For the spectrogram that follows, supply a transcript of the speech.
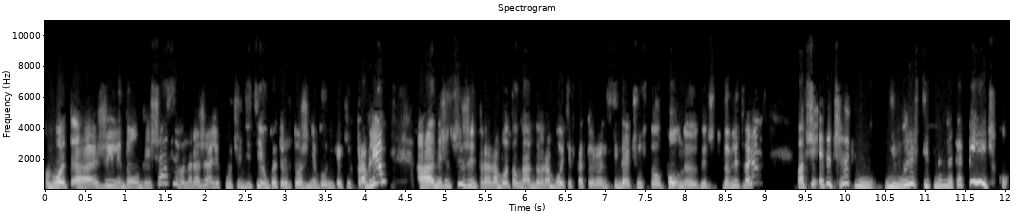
вот, э, жили долго и счастливо, нарожали кучу детей, у которых тоже не было никаких проблем, э, значит, всю жизнь проработал на одной работе, в которой он всегда чувствовал полную, значит, удовлетворенность, вообще этот человек не вырастет на, на копеечку,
